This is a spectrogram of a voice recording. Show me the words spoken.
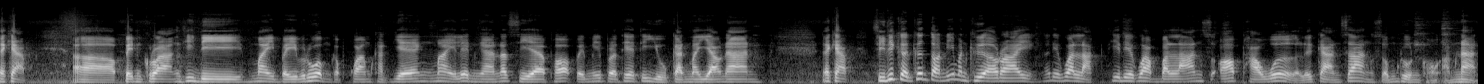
นะครับ เป็นกลางที่ดีไม่ไปร่วมกับความขัดแย้ง ไม่เล่นงานรัสเซีย เพราะเป็นมิตรประเทศที่อยู่กันมายาวนานนะครับสิ่งที่เกิดขึ้นตอนนี้มันคืออะไรเขาเรียกว่าหลักที่เรียกว่า balance of power หรือการสร้างสมดุลของอำนาจ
